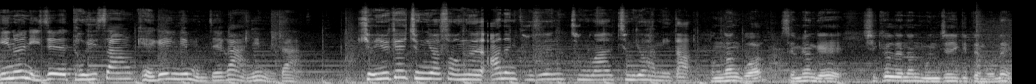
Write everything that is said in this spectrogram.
이는 이제 더 이상 개개인의 문제가 아닙니다. 교육의 중요성을 아는 것은 정말 중요합니다. 건강과 생명에 직결되는 문제이기 때문에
